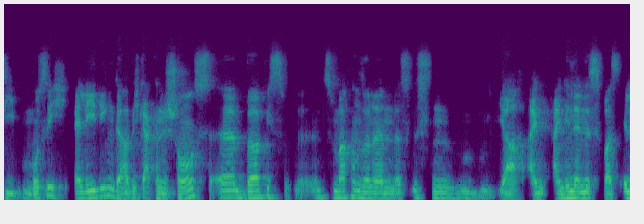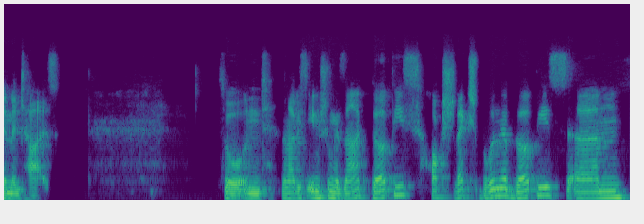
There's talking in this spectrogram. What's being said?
die muss ich erledigen. Da habe ich gar keine Chance, äh, Burpees äh, zu machen, sondern das ist ein, ja, ein, ein Hindernis, was elementar ist. So, und dann habe ich es eben schon gesagt, Burpees, Hock-Schrecksprünge, Burpees. Ähm,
